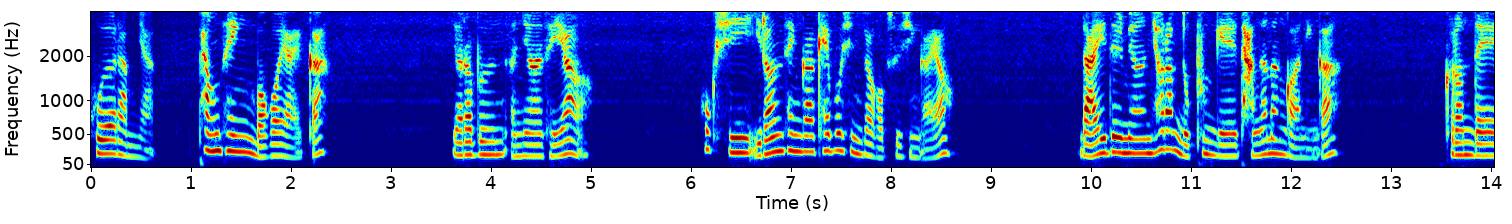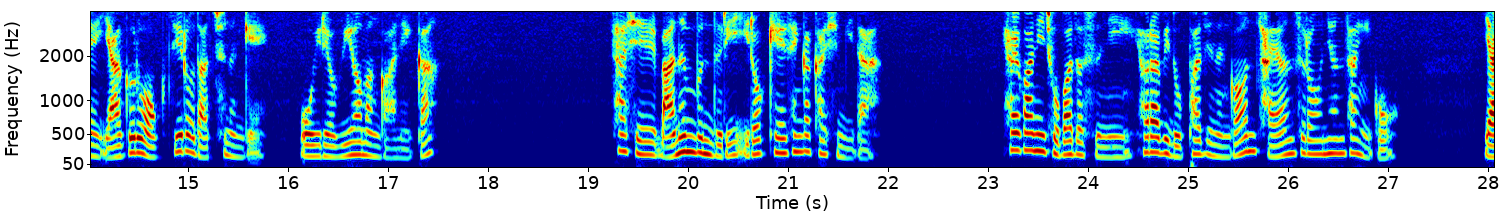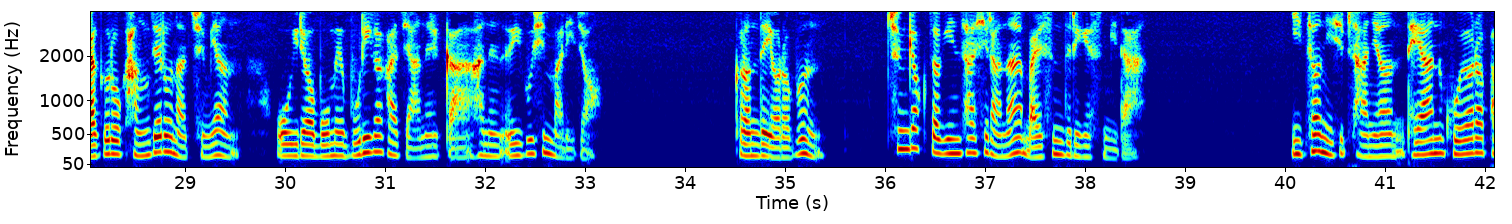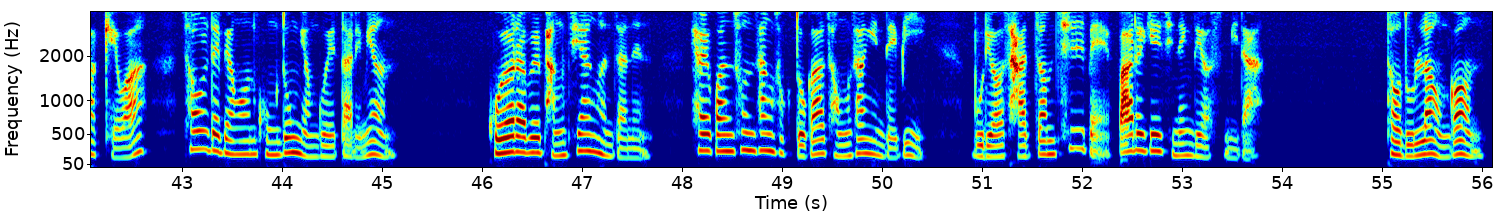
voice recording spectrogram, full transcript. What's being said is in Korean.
고혈압약 평생 먹어야 할까? 여러분 안녕하세요. 혹시 이런 생각 해보신 적 없으신가요? 나이 들면 혈압 높은 게 당연한 거 아닌가? 그런데 약으로 억지로 낮추는 게 오히려 위험한 거 아닐까? 사실 많은 분들이 이렇게 생각하십니다. 혈관이 좁아졌으니 혈압이 높아지는 건 자연스러운 현상이고, 약으로 강제로 낮추면 오히려 몸에 무리가 가지 않을까 하는 의구심 말이죠. 그런데 여러분, 충격적인 사실 하나 말씀드리겠습니다. 2024년 대한고혈압학회와 서울대병원 공동연구에 따르면 고혈압을 방치한 환자는 혈관 손상 속도가 정상인 대비 무려 4.7배 빠르게 진행되었습니다. 더 놀라운 건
